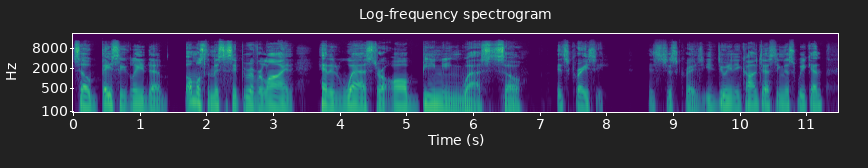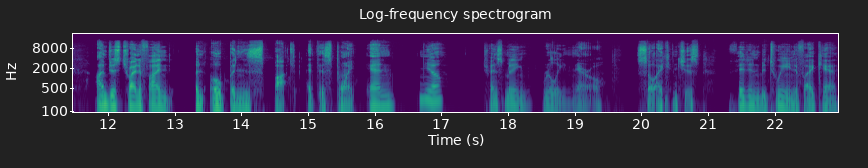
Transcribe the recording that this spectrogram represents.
So basically, the almost the Mississippi River line headed west are all beaming west. So it's crazy. It's just crazy. You doing any contesting this weekend? I'm just trying to find an open spot at this point, and you know, transmitting really narrow, so I can just fit in between if I can.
